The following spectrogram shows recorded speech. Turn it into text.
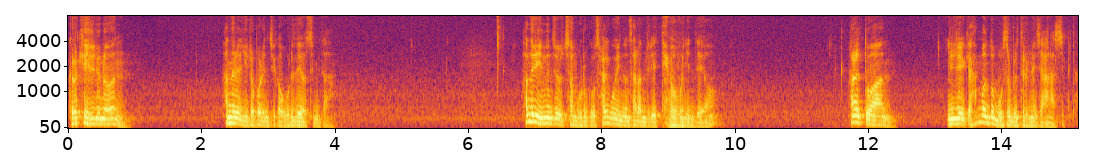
그렇게 인류는 하늘을 잃어버린 지가 오래되었습니다. 하늘이 있는지조차 모르고 살고 있는 사람들이 대부분인데요. 하늘 또한 인류에게 한 번도 모습을 드러내지 않았습니다.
